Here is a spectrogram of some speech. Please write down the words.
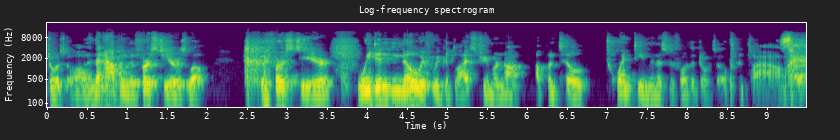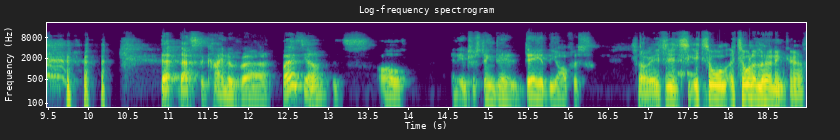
doors opened. And that happened the first year as well. The first year, we didn't know if we could live stream or not up until 20 minutes before the doors opened. Wow. So that that's the kind of, uh, but you know, it's all an interesting day, day at the office. So it's it's it's all it's all a learning curve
